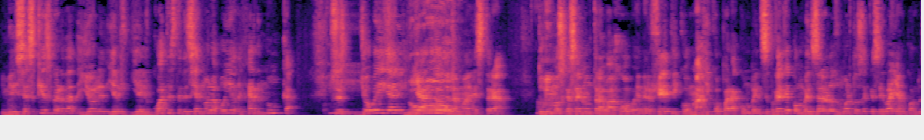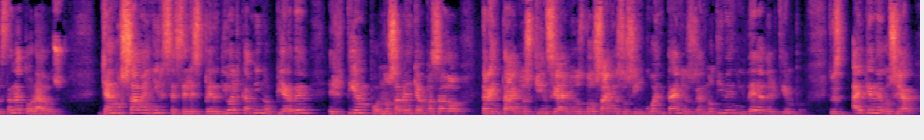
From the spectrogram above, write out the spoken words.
y me dice, es que es verdad, y, yo le- y, el, y el cuate este decía, no la voy a dejar nunca. Entonces, yo veía el No. llanto de la maestra, tuvimos que hacer un trabajo energético, mágico para convencer, porque hay que convencer a los muertos de que se vayan. Cuando están atorados, ya no saben irse, se les perdió el camino, pierden el tiempo, no saben que han pasado 30 años, 15 años, 2 años o 50 años, o sea, no tienen idea del tiempo. Entonces, hay que negociar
